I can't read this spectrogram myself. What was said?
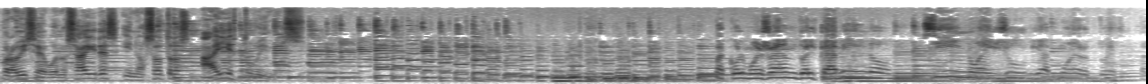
provincia de Buenos Aires, y nosotros ahí estuvimos. Pa' colmo errando el camino, si no hay lluvia, muerto está.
